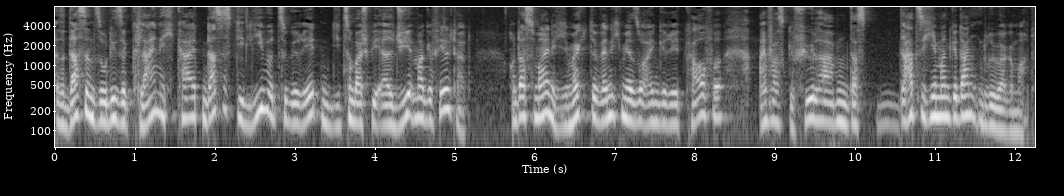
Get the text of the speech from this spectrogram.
also das sind so diese Kleinigkeiten. Das ist die Liebe zu Geräten, die zum Beispiel LG immer gefehlt hat. Und das meine ich. Ich möchte, wenn ich mir so ein Gerät kaufe, einfach das Gefühl haben, dass da hat sich jemand Gedanken drüber gemacht.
